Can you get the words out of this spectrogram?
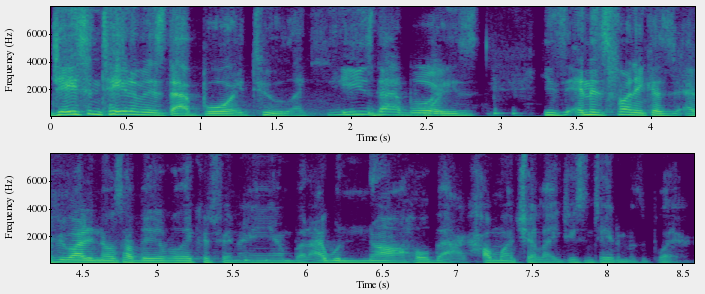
Jayson Tatum is that boy too. Like he's, he's that boy. boy. He's, he's and it's funny because everybody knows how big of a Lakers fan I am, but I would not hold back how much I like Jayson Tatum as a player.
